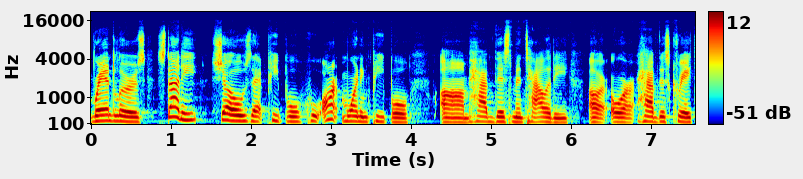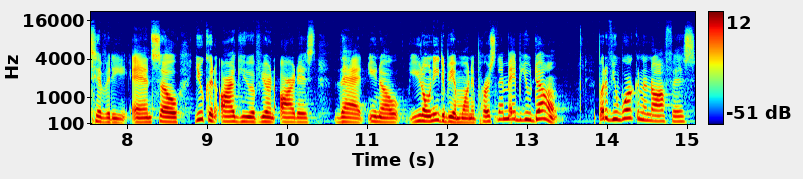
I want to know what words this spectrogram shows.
Randler's study shows that people who aren't morning people um, have this mentality or, or have this creativity. And so you can argue if you're an artist that, you know, you don't need to be a morning person, and maybe you don't. But if you work in an office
